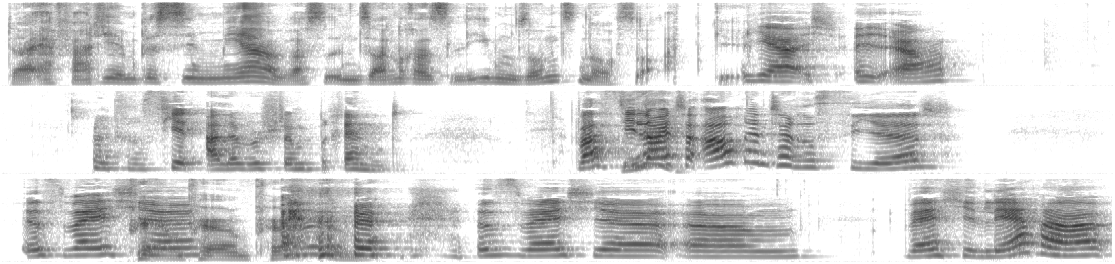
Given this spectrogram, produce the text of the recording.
Da erfahrt ihr ein bisschen mehr, was in Sandras Leben sonst noch so abgeht. Ja, ich, äh, ja. Interessiert alle bestimmt brennt. Was die Ja. Leute auch interessiert, ist welche. Pam, pam, pam. ist welche, ähm, welche Lehrer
